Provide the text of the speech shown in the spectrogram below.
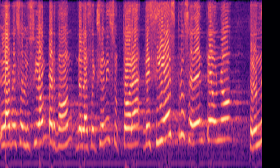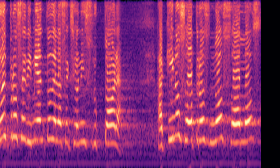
la resolución, perdón, de la sección instructora, de si es procedente o no, pero no el procedimiento de la sección instructora. Aquí nosotros no somos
